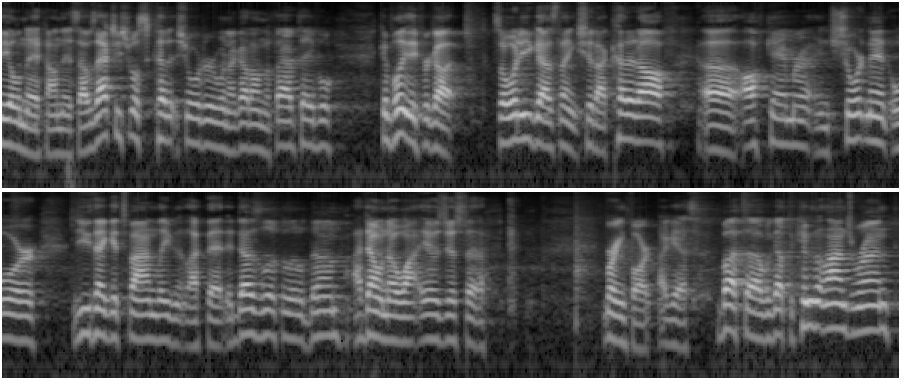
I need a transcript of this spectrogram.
neck on this. I was actually supposed to cut it shorter when I got on the fab table. Completely forgot. So what do you guys think? Should I cut it off uh, off camera and shorten it or do you think it's fine leaving it like that? It does look a little dumb. I don't know why. It was just a brain fart, I guess. But uh, we got the coolant lines run.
